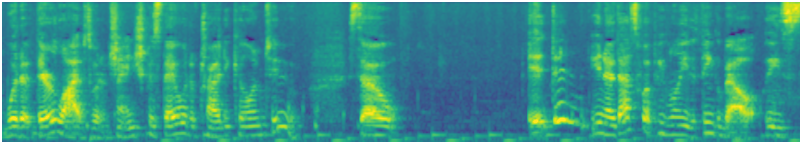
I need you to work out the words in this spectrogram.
would have, their lives would have changed because they would have tried to kill him too. So it didn't, you know, that's what people need to think about these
